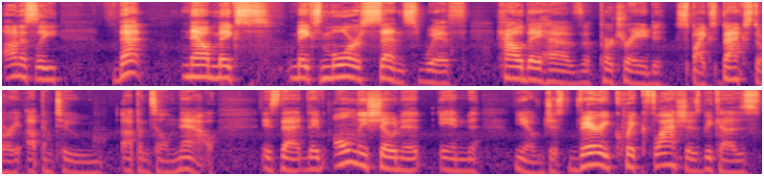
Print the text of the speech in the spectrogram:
honestly, that now makes makes more sense with how they have portrayed Spike's backstory up until up until now. Is that they've only shown it in you know just very quick flashes because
